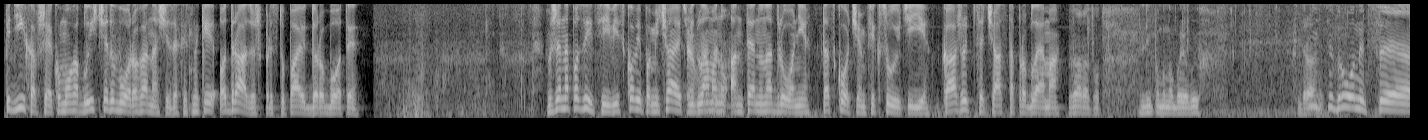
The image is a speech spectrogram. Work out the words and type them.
Під'їхавши якомога ближче до ворога, наші захисники одразу ж приступають до роботи. Вже на позиції військові помічають відламану антенну на дроні та скотчем фіксують її. Кажуть, це часта проблема. Зараз от ліпимо на бойових. Ці, ці дрони це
